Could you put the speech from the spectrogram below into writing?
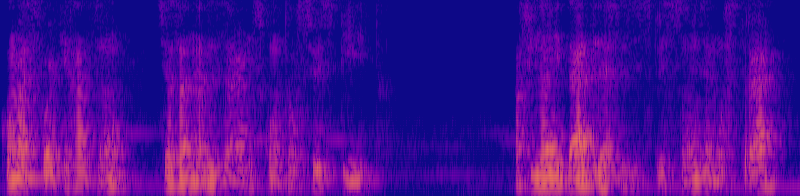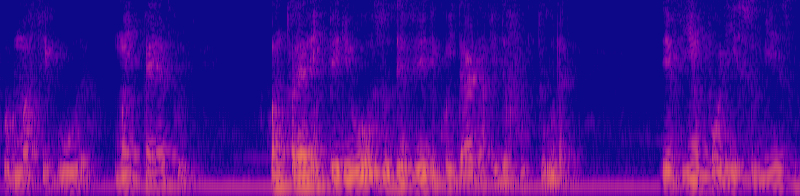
Com mais forte razão, se as analisarmos quanto ao seu espírito. A finalidade dessas expressões é mostrar, por uma figura, uma hipérbole, quanto é imperioso o dever de cuidar da vida futura. Deviam, por isso mesmo,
